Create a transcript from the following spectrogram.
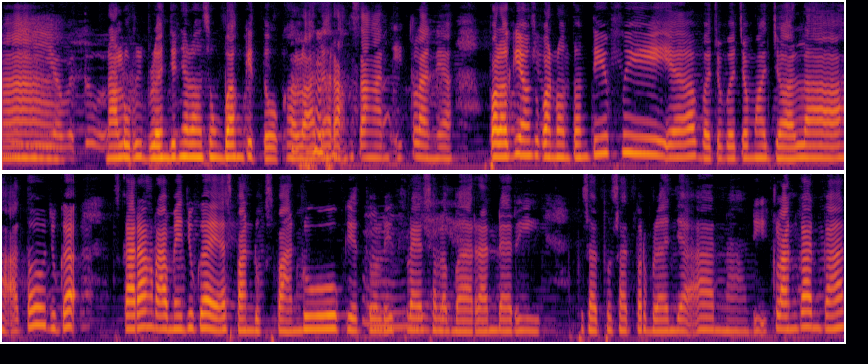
Ah. iya betul. Naluri belanjanya langsung bangkit tuh kalau ada rangsangan iklan ya. Apalagi yang suka nonton TV ya, baca-baca majalah atau juga sekarang rame juga ya spanduk-spanduk gitu, Hmm, leaflet iya, iya. selebaran dari pusat-pusat perbelanjaan. Nah, diiklankan kan,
